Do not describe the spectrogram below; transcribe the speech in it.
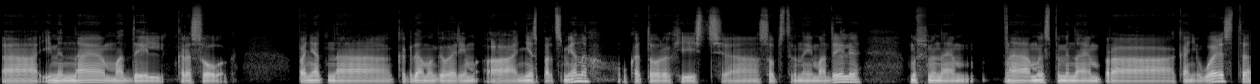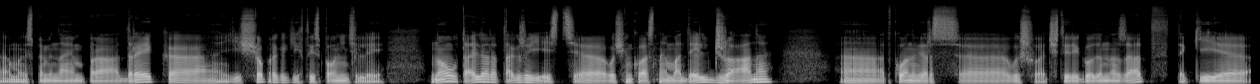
э, именная модель кроссовок. Понятно, когда мы говорим о неспортсменах, у которых есть э, собственные модели, мы вспоминаем, э, мы вспоминаем про Канни Уэста, мы вспоминаем про Дрейка, еще про каких-то исполнителей. Но у Тайлера также есть э, очень классная модель Джоана от Converse, вышла 4 года назад. Такие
